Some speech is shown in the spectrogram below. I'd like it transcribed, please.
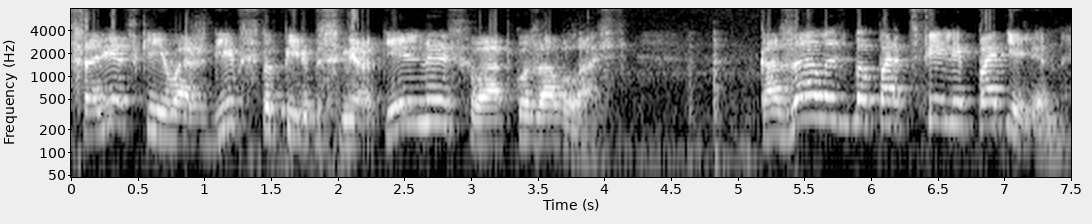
советские вожди вступили в смертельную схватку за власть. Казалось бы, портфели поделены.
